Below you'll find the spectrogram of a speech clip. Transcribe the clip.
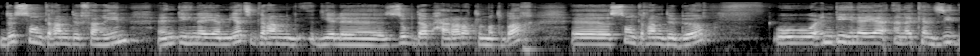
200 grammes de farine. عندي هنايا 100 غرام ديال الزبدة بحرارة المطبخ 100 grammes de beurre وعندي هنايا أنا كنزيد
